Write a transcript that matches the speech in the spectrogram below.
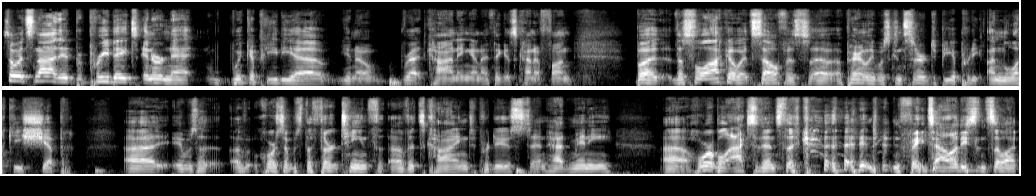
So it's not it predates internet Wikipedia, you know, retconning and I think it's kind of fun. But the Sulaco itself is uh, apparently was considered to be a pretty unlucky ship. Uh, it was, a, of course, it was the 13th of its kind produced and had many uh, horrible accidents that ended in fatalities and so on.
